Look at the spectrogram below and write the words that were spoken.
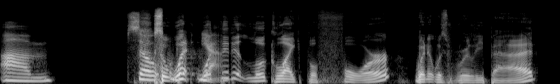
Um, so So what yeah. what did it look like before when it was really bad?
